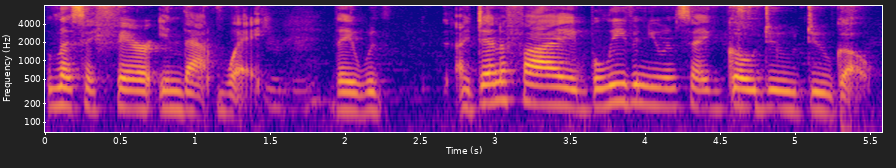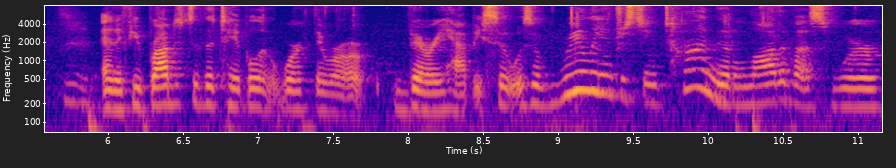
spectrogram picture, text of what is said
laissez faire in that way. Mm-hmm. They would identify, believe in you, and say, go, do, do, go. Mm. And if you brought it to the table and it worked, they were very happy. So it was a really interesting time that a lot of us were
